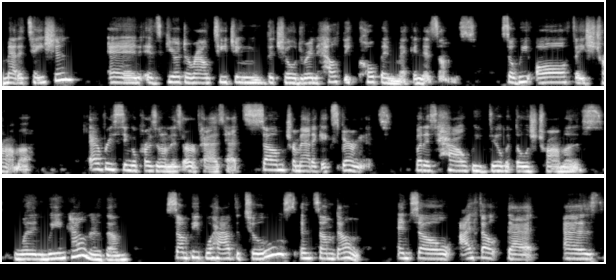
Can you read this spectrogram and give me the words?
meditation and it's geared around teaching the children healthy coping mechanisms. So we all face trauma. Every single person on this earth has had some traumatic experience but it's how we deal with those traumas when we encounter them. Some people have the tools and some don't. And so I felt that as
